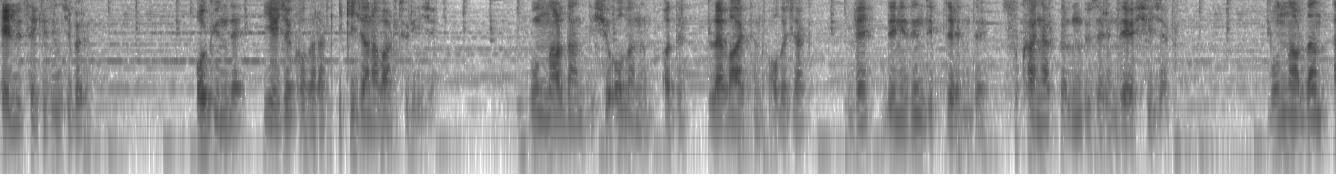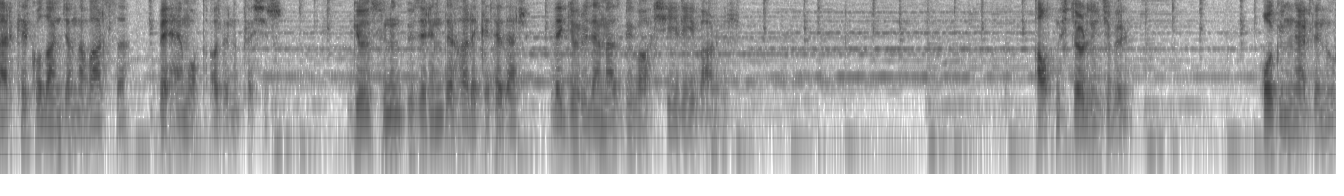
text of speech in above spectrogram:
...58. Bölüm O günde yiyecek olarak iki canavar türeyecek. Bunlardan dişi olanın adı Leviathan olacak ve denizin diplerinde, su kaynaklarının üzerinde yaşayacak. Bunlardan erkek olan canavarsa Behemoth adını taşır. Göğsünün üzerinde hareket eder ve görülemez bir vahşiliği vardır. 64. Bölüm O günlerde Nuh,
